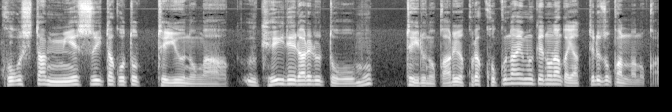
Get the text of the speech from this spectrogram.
こうした見えすいたことっていうのが、受け入れられると思っているのか、あるいはこれは国内向けのなんかやってるぞ感なのか。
